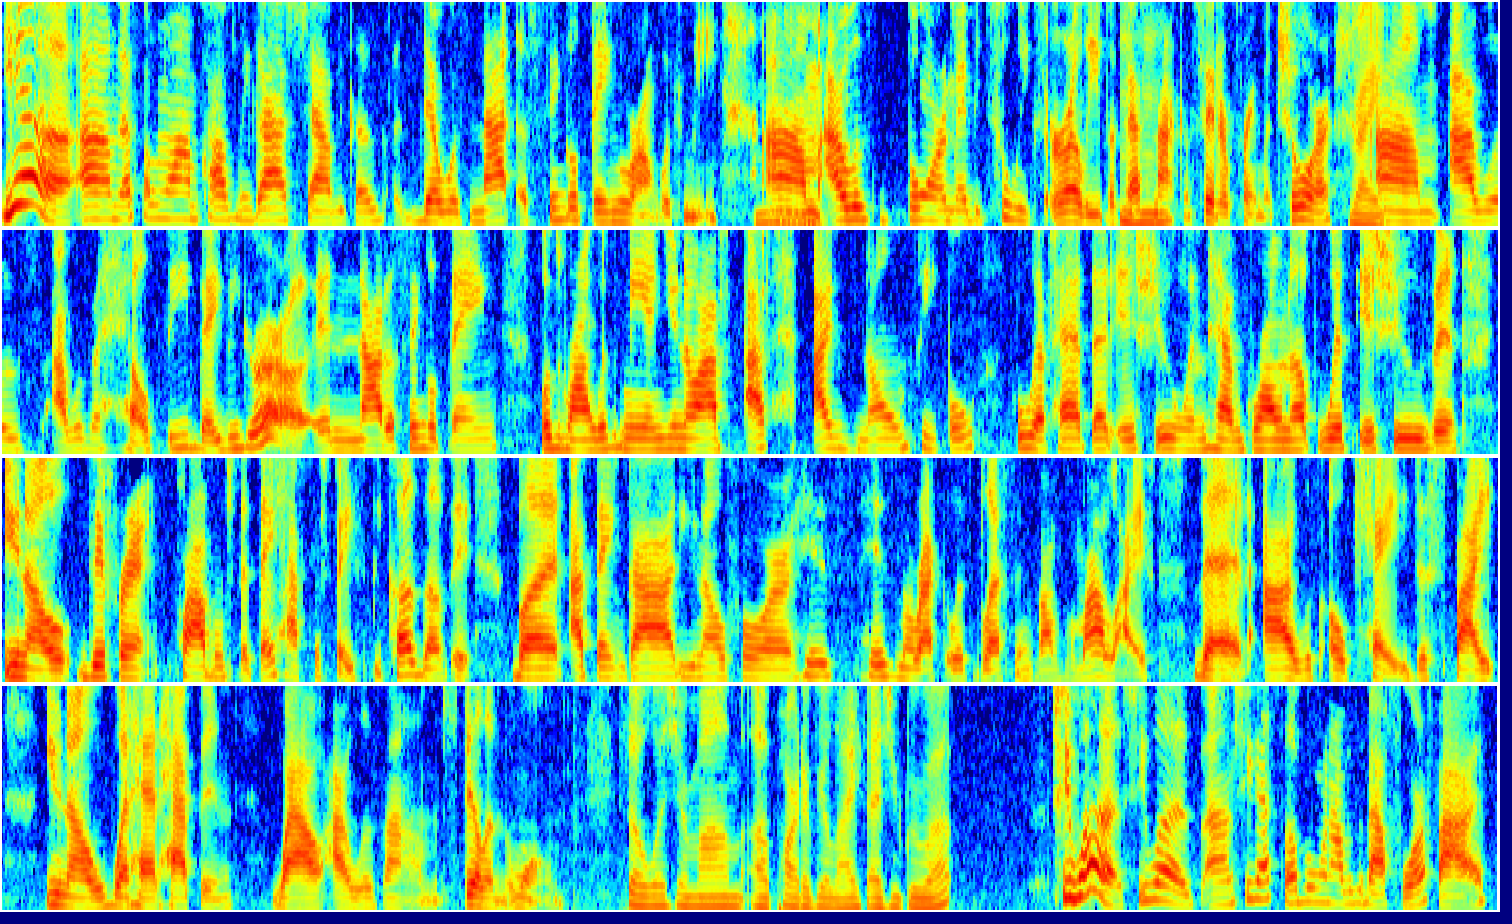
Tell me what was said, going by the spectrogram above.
Yeah, um, that's why my mom calls me God's child because there was not a single thing wrong with me. Mm-hmm. Um, I was born maybe two weeks early, but that's mm-hmm. not considered premature. Right. Um, I was I was a healthy baby girl, and not a single thing was wrong with me. And you know, I've I've I've known people who have had that issue and have grown up with issues and, you know, different problems that they have to face because of it. But I thank God, you know, for his his miraculous blessings over my life that I was okay despite, you know, what had happened while I was um, still in the womb. So was your mom a part of your life as you grew up? She was. She was. Um, she got sober when I was about four or five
